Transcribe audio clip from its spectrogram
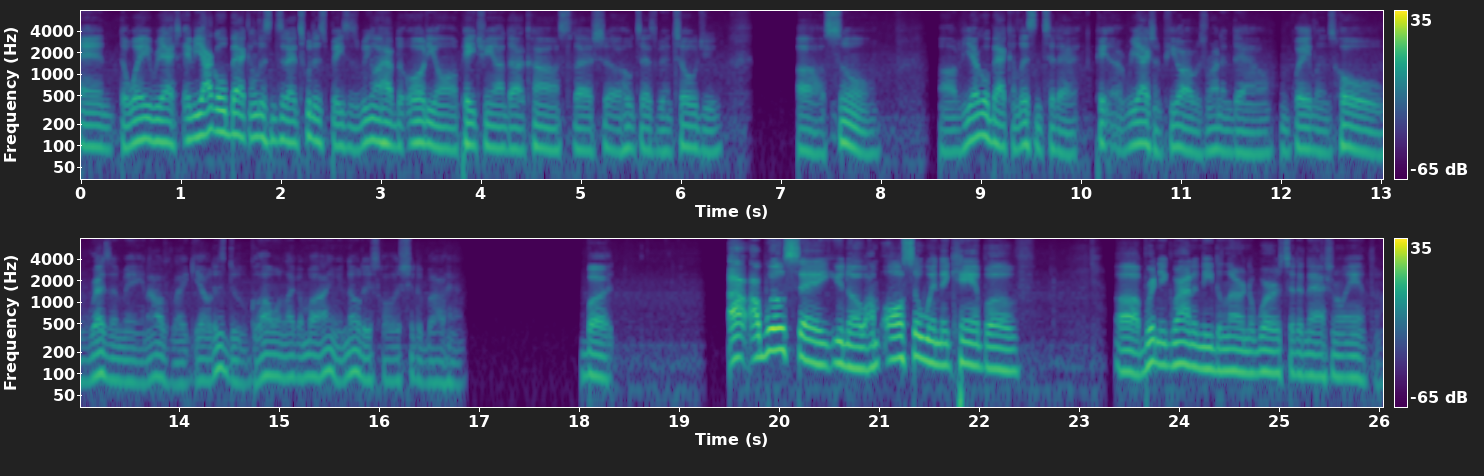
and the way he reacts, if y'all go back and listen to that Twitter Spaces, we're gonna have the audio on Patreon.com/slash uh, Hotep's Been Told You uh, soon. Uh, if y'all go back and listen to that, P- uh, Reaction PR was running down Whelan's whole resume, and I was like, "Yo, this dude glowing like a mother. I didn't even know this all this shit about him." But I, I will say, you know, I'm also in the camp of uh, Brittney Griner need to learn the words to the national anthem.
